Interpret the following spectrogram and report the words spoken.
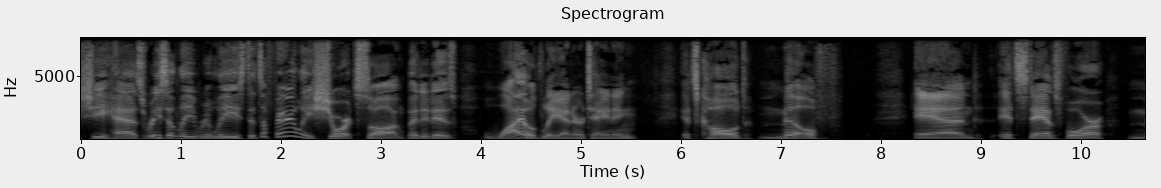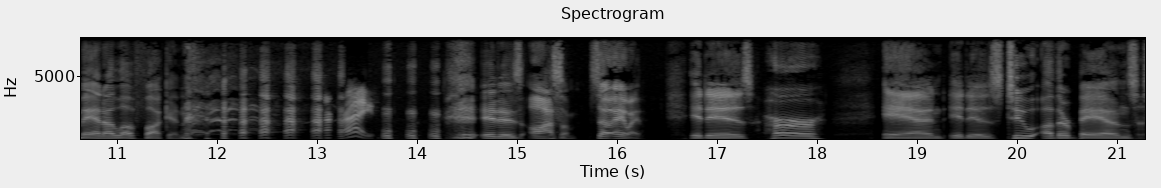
She has recently released, it's a fairly short song, but it is wildly entertaining. It's called MILF, and it stands for Man, I Love Fucking. All right. it is awesome. So, anyway, it is her and it is two other bands.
